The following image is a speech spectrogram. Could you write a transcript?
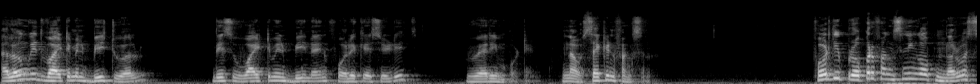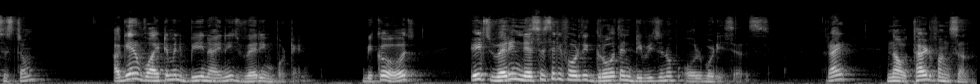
along with vitamin B12 this vitamin B9 folic acid is very important. Now, second function. For the proper functioning of nervous system, Again, vitamin B9 is very important because it's very necessary for the growth and division of all body cells. Right? Now, third function.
